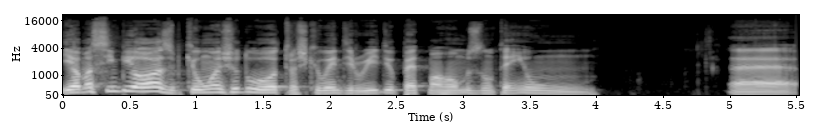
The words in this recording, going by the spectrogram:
E é uma simbiose, porque um ajuda o outro. Acho que o Andy Reid e o Pat Mahomes não tem um... É,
